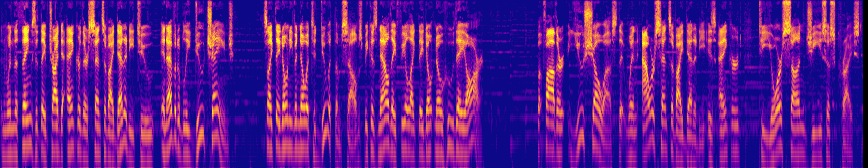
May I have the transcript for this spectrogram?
And when the things that they've tried to anchor their sense of identity to inevitably do change, it's like they don't even know what to do with themselves because now they feel like they don't know who they are. But Father, you show us that when our sense of identity is anchored to your Son, Jesus Christ,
